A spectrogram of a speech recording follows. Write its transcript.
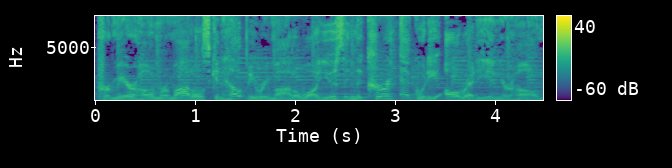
Premier Home Remodels can help you remodel while using the current equity already in your home.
